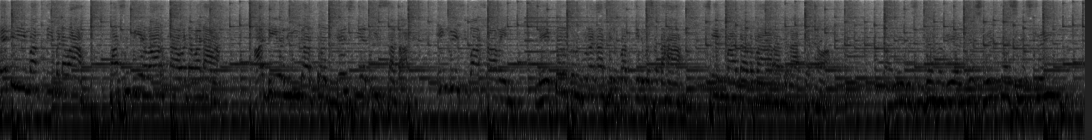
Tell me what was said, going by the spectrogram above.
වැඩිවීමක් තිබෙනවා පසුගිය වාර්තාවට වඩා. අඩි වලින් ගත්තොත් 238ක් ඉංග්‍රීසි භාෂාවෙන් මේ තොරතුරු ප්‍රකාශ ඉදිරිපත් කිරීම සඳහා ෂේන් මාදාව ආරාධනා කරනවා. Ladies and gentlemen, we have just witnessed history.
